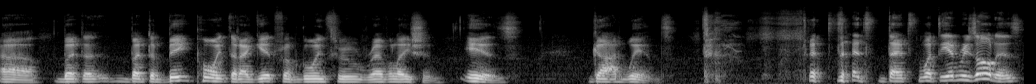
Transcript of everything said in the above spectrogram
Uh, but the but the big point that I get from going through Revelation is God wins. that's, that's that's what the end result is.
